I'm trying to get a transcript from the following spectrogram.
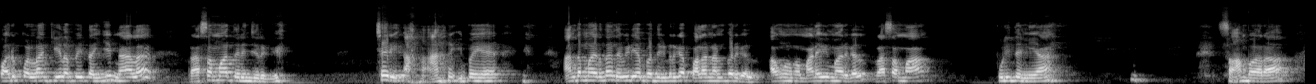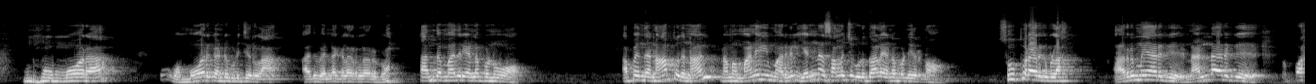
பருப்பெல்லாம் கீழே போய் தங்கி மேலே ரசமாக தெரிஞ்சிருக்கு. சரி இப்போ அந்த மாதிரி தான் இந்த வீடியோ பார்த்துக்கிட்டு இருக்க பல நண்பர்கள். அவங்கவுங்க மனைவிமார்கள் ரசமா புளி தண்ணியா சாம்பாரா மோரா மோர் கண்டுபிடிச்சிடலாம். அது வெள்ளை கலரில் இருக்கும். அந்த மாதிரி என்ன பண்ணுவோம்? அப்போ இந்த நாற்பது நாள் நம்ம மனைவிமார்கள் என்ன சமைச்சு கொடுத்தாலும் என்ன பண்ணிடணும்? சூப்பராக இருக்குங்களா அருமையாக இருக்குது நல்லா இருக்குது அப்பா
